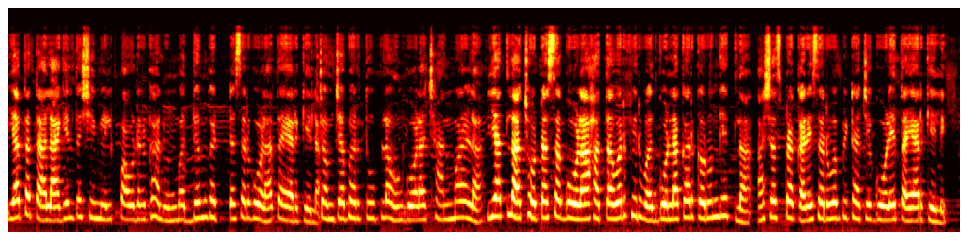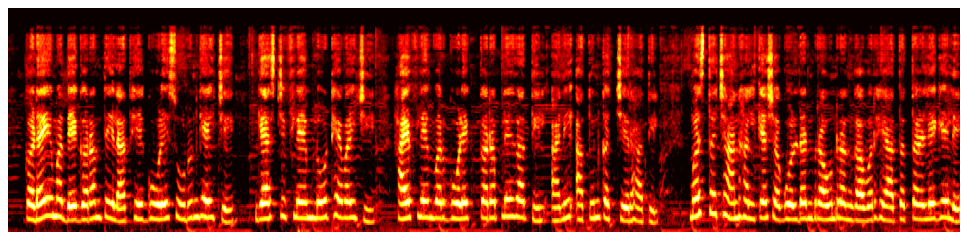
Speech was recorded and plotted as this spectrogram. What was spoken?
यात आता लागेल तशी मिल्क पावडर घालून मध्यम घट्टसर गोळा तयार केला. चमचाभर तूप लावून गोळा छान मळला. यातला छोटासा गोळा हातावर फिरवत गोलाकार करून घेतला. अशाच प्रकारे सर्व पिठाचे गोळे तयार केले. कढईमध्ये गरम तेलात हे गोळे सोडून घ्यायचे. गॅसची फ्लेम लो ठेवायची. हाय फ्लेमवर गोळे करपले जातील आणि आतून कच्चे राहतील. मस्त छान हलक्याशा गोल्डन ब्राऊन रंगावर हे आता तळले गेले.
